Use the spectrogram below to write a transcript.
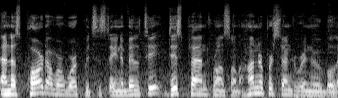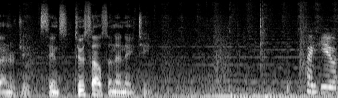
And as part of our work with sustainability, this plant runs on 100% renewable energy since 2018. Thank you.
